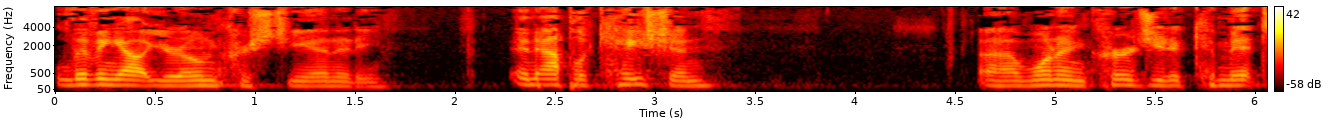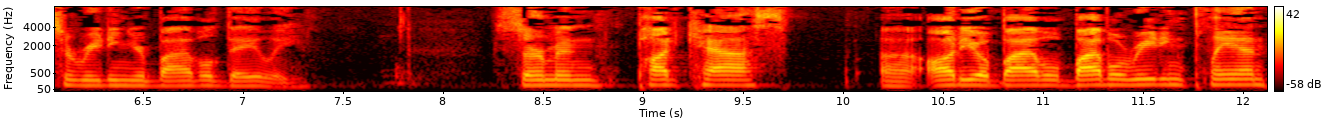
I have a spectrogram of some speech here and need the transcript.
living out your own Christianity. In application, uh, I want to encourage you to commit to reading your Bible daily. Sermon, podcast, uh, audio Bible, Bible reading plan.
